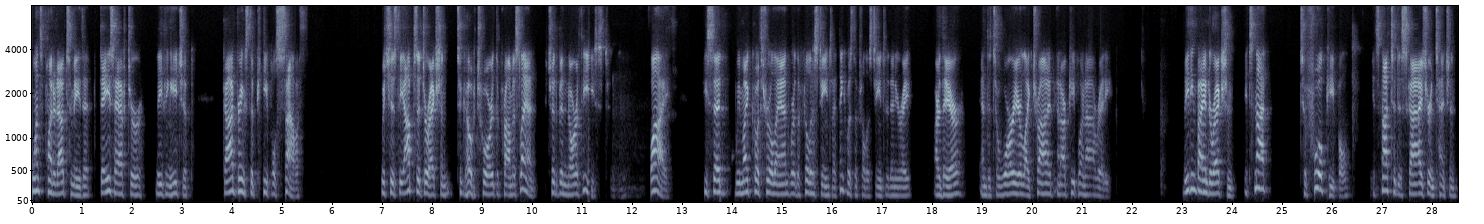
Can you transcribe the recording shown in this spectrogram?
once pointed out to me that days after leaving Egypt, God brings the people south, which is the opposite direction to go toward the promised land. It should have been northeast. Mm-hmm. Why? He said, We might go through a land where the Philistines, I think it was the Philistines at any rate, are there, and it's a warrior like tribe, and our people are not ready leading by indirection, it's not to fool people, it's not to disguise your intention.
